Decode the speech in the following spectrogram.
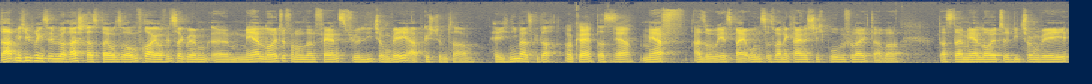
da hat mich übrigens überrascht, dass bei unserer Umfrage auf Instagram äh, mehr Leute von unseren Fans für Lee Chong-wei abgestimmt haben. Hätte ich niemals gedacht. Okay. Dass ja. mehr, also jetzt bei uns, das war eine kleine Stichprobe vielleicht, aber dass da mehr Leute Lee Chong-wei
